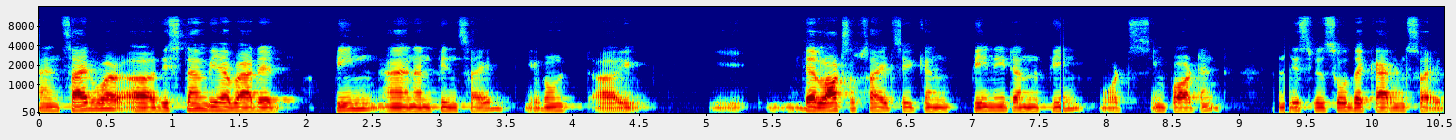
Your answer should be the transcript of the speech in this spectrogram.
And sidebar, uh, this time we have added pin and unpin side. You don't, uh, you, there are lots of sides, so you can pin it and pin what's important. And this will show the current side.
